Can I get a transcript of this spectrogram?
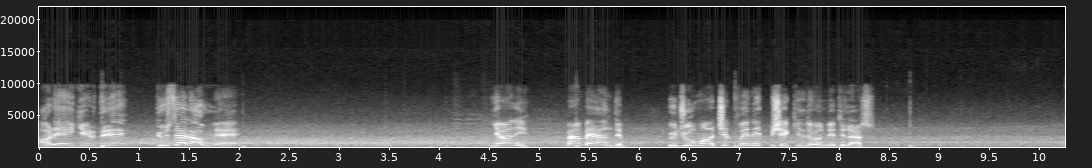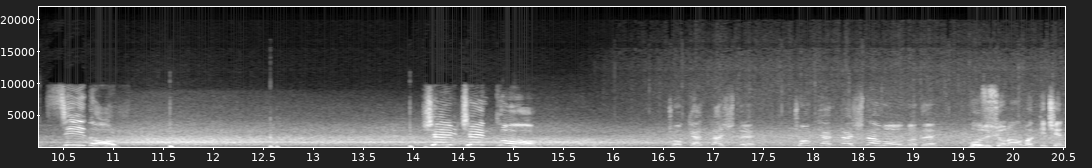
araya girdi. Güzel hamle. Yani ben beğendim. Hücumu açık ve net bir şekilde önlediler. Sidorf. Şevçenko. Çok yaklaştı. Çok yaklaştı ama olmadı. Pozisyon almak için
